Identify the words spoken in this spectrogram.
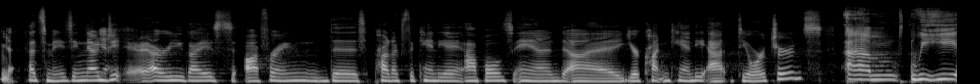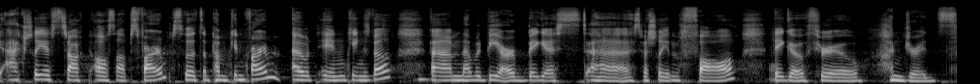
Yeah. that's amazing. Now, do, are you guys offering the products, the candy apples and uh, your cotton candy at the orchards? Um, we actually have stocked Allsops Farm, so that's a pumpkin farm out in Kingsville. Um, that would be our biggest, uh, especially in the fall. They go through hundreds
